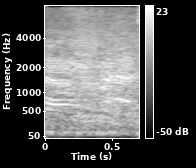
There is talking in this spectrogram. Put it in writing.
Go!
